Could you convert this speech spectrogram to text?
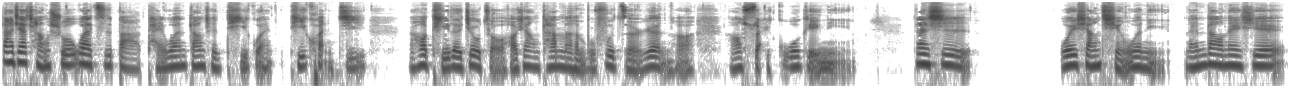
大家常说外资把台湾当成提款提款机，然后提了就走，好像他们很不负责任哈，然后甩锅给你。但是我也想请问你，难道那些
